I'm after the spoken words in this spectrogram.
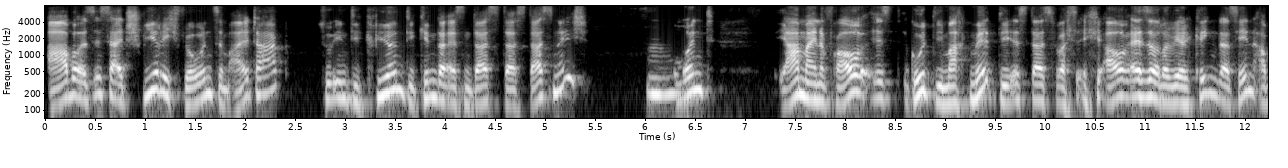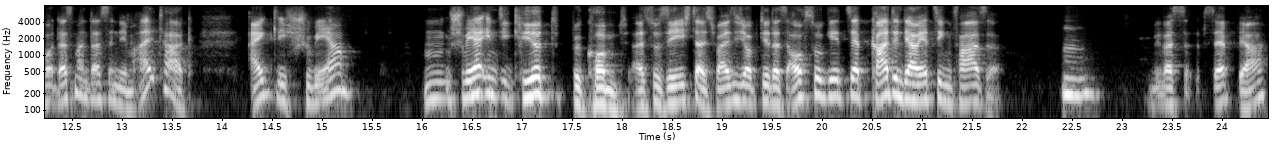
Aber es ist halt schwierig für uns im Alltag zu integrieren. Die Kinder essen das, das, das nicht. Mhm. Und ja, meine Frau ist gut, die macht mit, die isst das, was ich auch esse oder wir kriegen das hin, aber dass man das in dem Alltag eigentlich schwer, hm, schwer integriert bekommt. Also sehe ich das. Ich weiß nicht, ob dir das auch so geht, Sepp, gerade in der jetzigen Phase. Mhm. Was, Sepp, ja?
